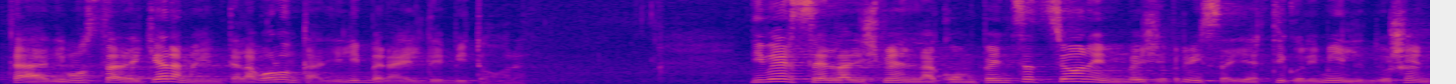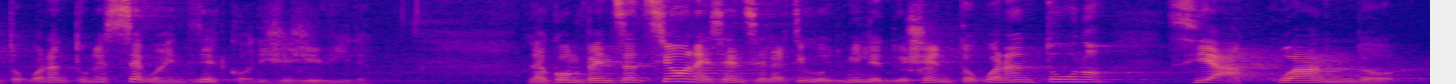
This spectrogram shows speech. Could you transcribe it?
tale da dimostrare chiaramente la volontà di liberare il debitore. Diversa è la disciplina della compensazione invece prevista dagli articoli 1241 e seguenti del Codice Civile. La compensazione, ai sensi dell'articolo 1241, si ha quando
